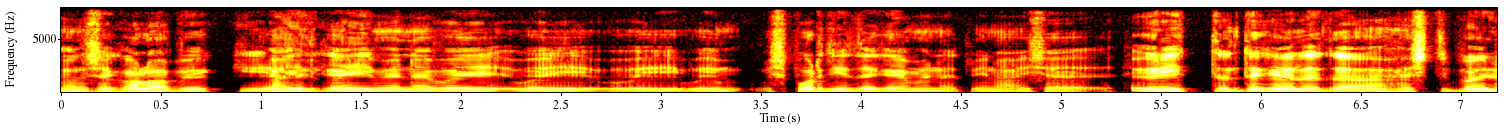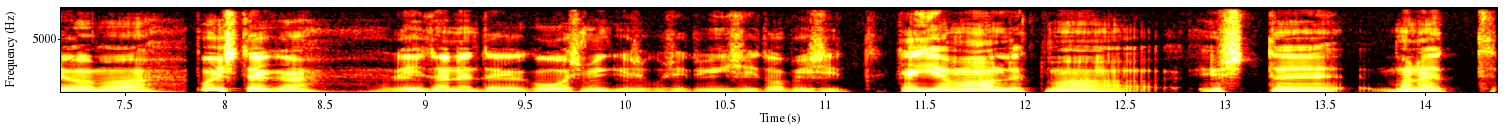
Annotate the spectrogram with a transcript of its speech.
on see kalapüük, jahil käimine või, või, või, või spordi tegemine, et mina ise üritan tegeleda hästi palju oma poistega, leida nendega koos mingisuguseid ühiseid hobisid, käia maal, et ma just eh, mõned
